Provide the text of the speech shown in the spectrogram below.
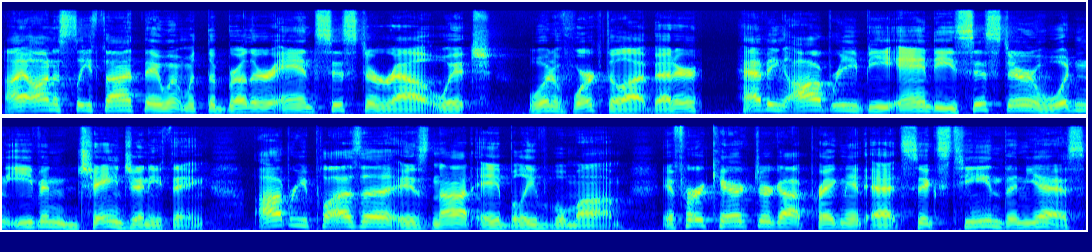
I honestly thought they went with the brother and sister route, which would have worked a lot better. Having Aubrey be Andy's sister wouldn't even change anything. Aubrey Plaza is not a believable mom. If her character got pregnant at 16, then yes,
